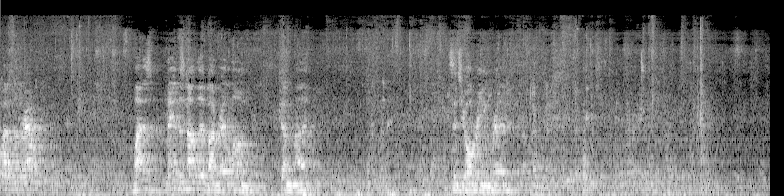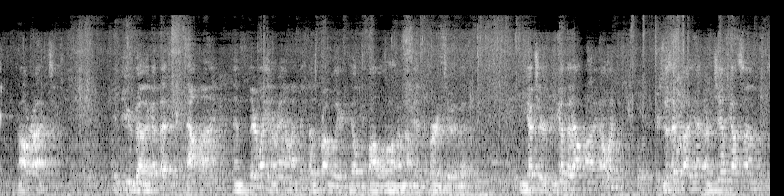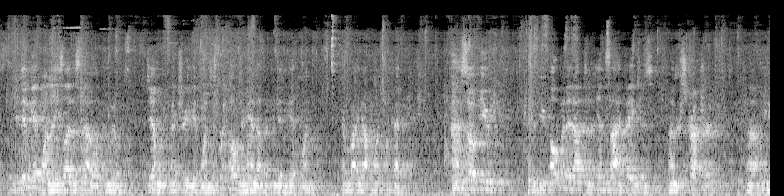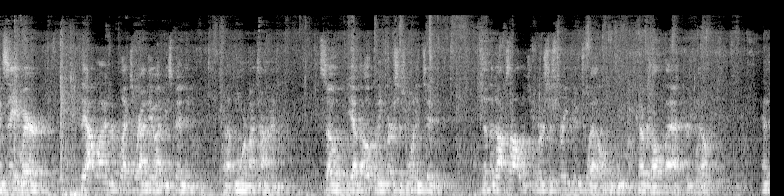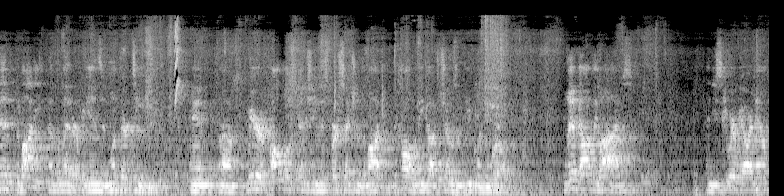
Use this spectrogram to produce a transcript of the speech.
about another hour? Why does man does not live by bread alone come to mind? Since you all are eating bread. All right. If you've uh, got that outline, and they're laying around, I think those probably help you follow along. I'm not been referring to it, but you got your you got that outline. Owen, does everybody have? Or Jim's got some? If you didn't get one of these, let us know, and we'll Jim will make sure you get one. Just hold your hand up if you didn't get one. Everybody got one? Okay. So if you if you open it up to the inside pages under structure, uh, you can see where the outline reflects where I knew I'd be spending uh, more of my time. So you have the opening verses 1 and 2. Then the doxology verses 3 through 12. And we covered all that pretty well. And then the body of the letter begins in 113. And um, we're almost finishing this first section of the body, the call to be God's chosen people in the world. Live godly lives. And you see where we are now?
